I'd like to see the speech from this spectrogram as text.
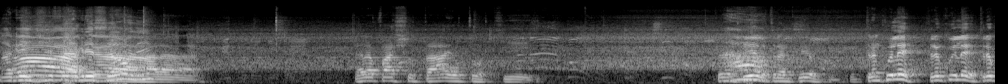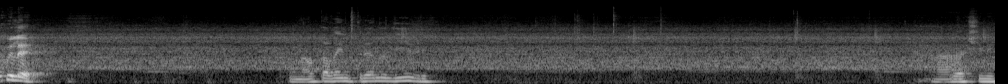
Não acredito, foi agressão ali. cara. Era pra chutar, eu toquei. Tranquilo, tranquilo, tranquilo. Tranquilê, tranquilê, tranquilê. O Ronaldo tava entrando livre. Ah. Boa time.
